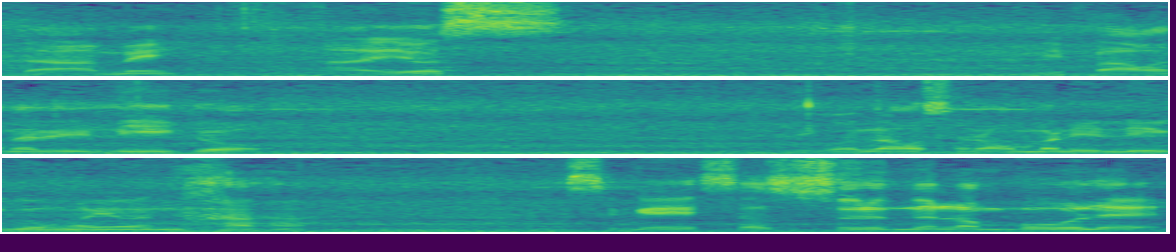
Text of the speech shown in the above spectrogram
dami. Ayos. Hindi pa ako naliligo. Hindi ko alam kung saan ako maliligo ngayon. Sige, sa susunod na lang po uli.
